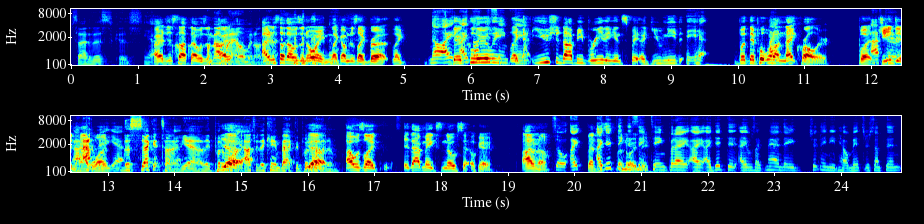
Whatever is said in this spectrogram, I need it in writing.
side of this? Because Yeah. I just thought that was I'm an, out of my element on I that. just thought that was annoying. Like I'm just like, bruh, like no, I, they're I clearly the same like thing. you should not be breathing in space. Like you need, Yeah, but they put one I- on Nightcrawler, but After- Jean didn't after- have one. yeah. the second time, yeah, they put him Yeah. on after they came back. They put it on Yeah, him. I was like, that makes no sense. Okay, I don't know. So I I did think the same me. thing, but I, I I did th- I was like, man, they shouldn't they need helmets or something?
